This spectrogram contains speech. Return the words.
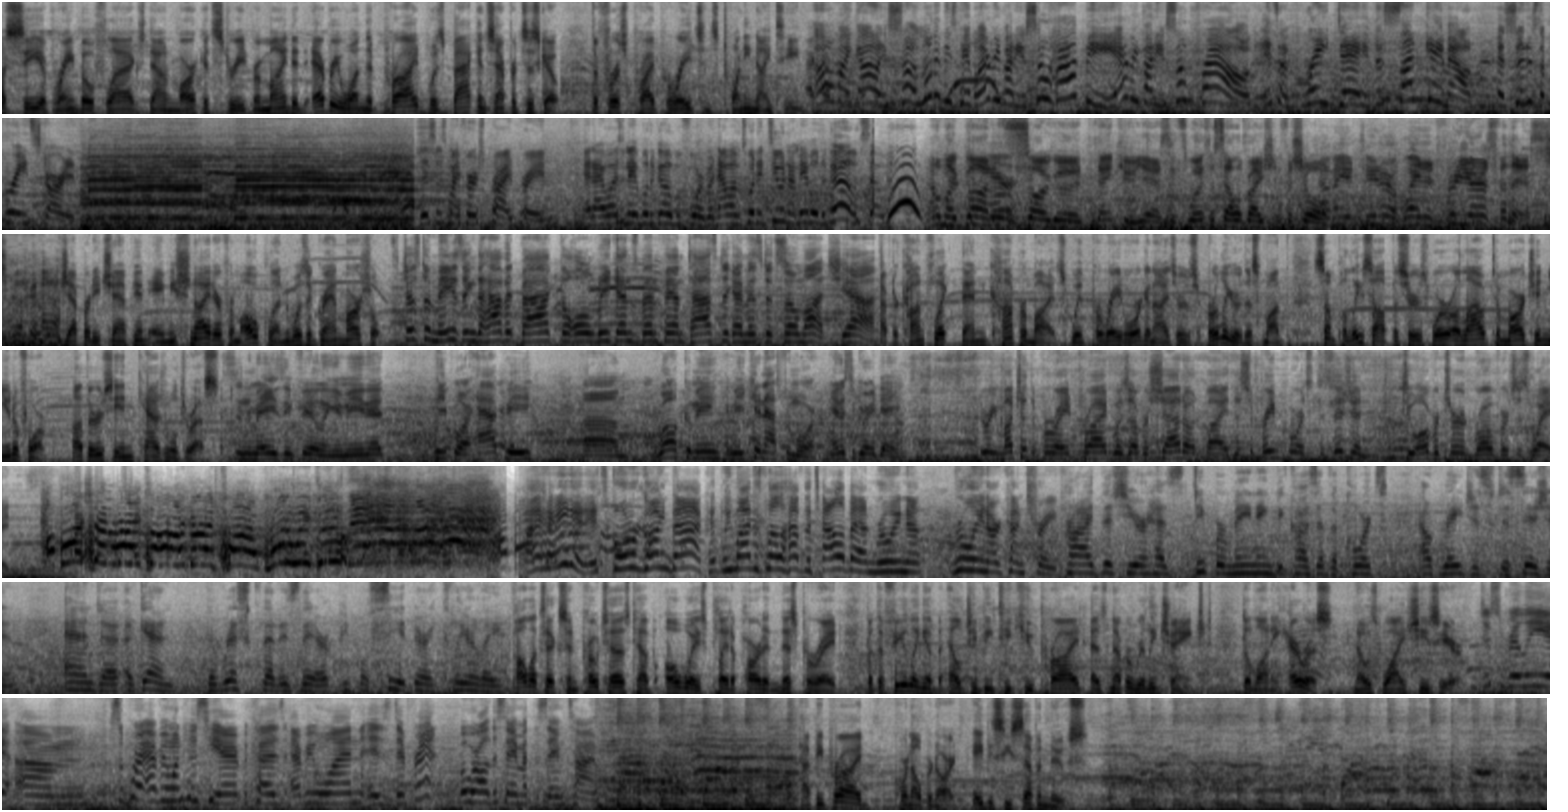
A sea of rainbow flags down Market Street reminded everyone that Pride was back in San Francisco, the first Pride parade since 2019. Oh my golly, so look at these people. Everybody is so happy. Everybody is so proud. It's a great day. The sun came out as soon as the parade started. This is my first Pride parade, and I wasn't able to go before, but now I'm 22 and I'm able to go, so woo! Oh my God, it's so good. Thank you. Yes, it's worth a celebration for sure. Me and Tina have waited three years for this. Jeopardy champion Amy Schneider from Oakland was a grand marshal. It's just amazing to have it back. The whole weekend's been fantastic. I missed it so much. Yeah. After conflict, then compromise with parade organizers earlier this month, some police officers were allowed to march in uniform, others in casual dress. It's an amazing feeling. I mean, it, people are happy, um, welcoming. I mean, you can't ask for more, and it's a great day. During much of the parade, Pride was overshadowed by the Supreme Court's decision to overturn Roe versus Wade. Abortion rights are under attack. What do we do? I hate it. It's going, we're going back. We might as well have the Taliban ruling, uh, ruling our country. Pride this year has deeper meaning because of the court's outrageous decision. And uh, again, the risk that is there, people see it very clearly. Politics and protest have always played a part in this parade, but the feeling of LGBTQ pride has never really changed. Delani Harris knows why she's here. Just really um, support everyone who's here because everyone is different, but we're all the same at the same time. Happy Pride, Cornell Bernard, ABC 7 News.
